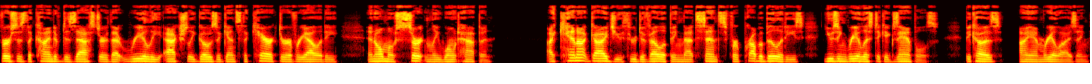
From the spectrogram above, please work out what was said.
versus the kind of disaster that really actually goes against the character of reality and almost certainly won't happen. I cannot guide you through developing that sense for probabilities using realistic examples, because, I am realizing,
